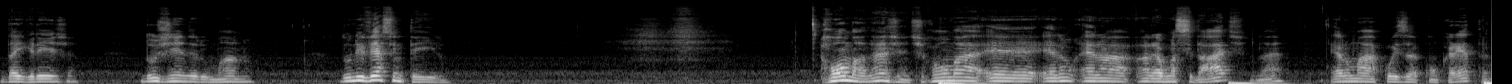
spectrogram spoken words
da igreja, do gênero humano, do universo inteiro. Roma, né, gente? Roma é, era, era, era uma cidade, né? Era uma coisa concreta,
